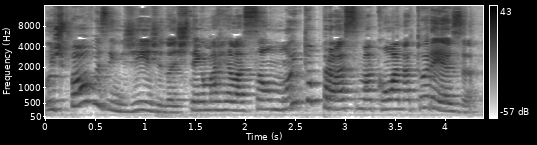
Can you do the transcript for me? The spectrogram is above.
Os povos indígenas têm uma relação muito próxima com a natureza.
